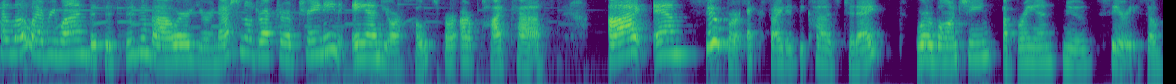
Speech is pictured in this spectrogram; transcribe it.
Hello, everyone. This is Susan Bauer, your National Director of Training and your host for our podcast. I am super excited because today we're launching a brand new series. So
